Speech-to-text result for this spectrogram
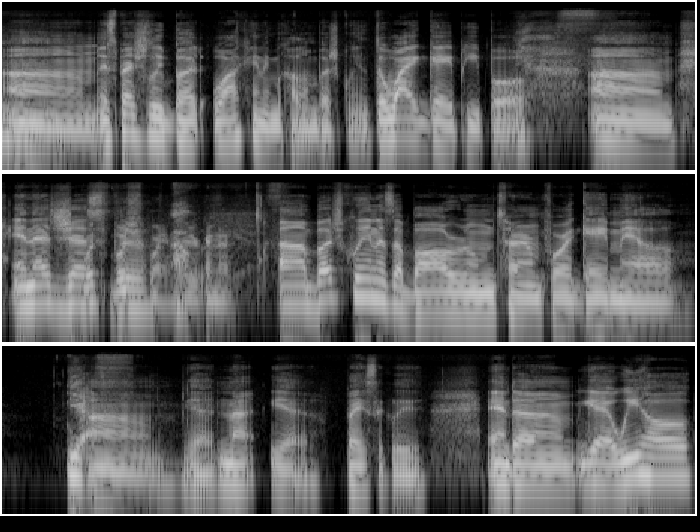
um, especially but well, I can't even call them Butch Queens, the white gay people, um, and that's what's just Bush the- Queen? You're gonna Uh, Butch Queen is a ballroom term for a gay male. Yes. Um, yeah, not yeah, basically. And um, yeah, WeHo,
